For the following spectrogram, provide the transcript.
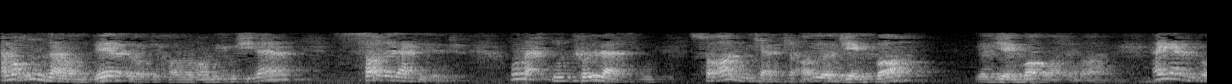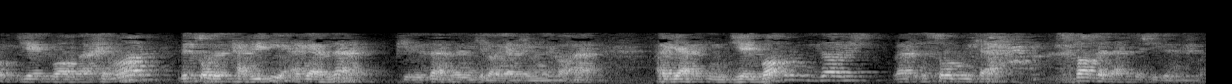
اما اون زمان در رو که خانم ها میگوشیدن سال ده دیده اون وقت اینطوری دست بود. سوال می‌کرد که آیا جلباب یا جلباب و خمار؟ اگر می‌گفت جلباب و خمار به طور طبیعی اگر زن پیر زن زنی که لاگر نکاه هست اگر این جلباب رو میداشت و صبح می‌کرد ساق دستش دیده می‌شد.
